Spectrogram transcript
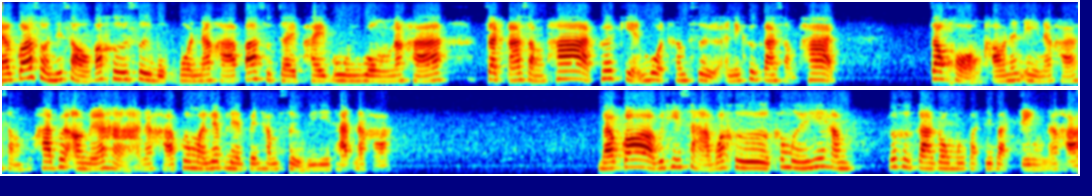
ล้วก็ส่วนที่สองก็คือสื่อบุคคลนะคะ ป้าสุใจภัยบูลย์วงนะคะ จัดการสัมภาษณ์เพื่อเขียนบททำสื่อ อันนี้คือการสัมภาษณ์เจ้าของเขานั่นเองนะคะ สัมภาษณ์เพื่อเอาเนื้อหานะคะ เพื่อมาเรียบเรียงเป็นทำสื่อวิดีทัศน์นะคะ แล้วก็วิธีสามก็คือเครื่องมือที่ทำก็คือการลงมือปฏิบัติจริงนะคะ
